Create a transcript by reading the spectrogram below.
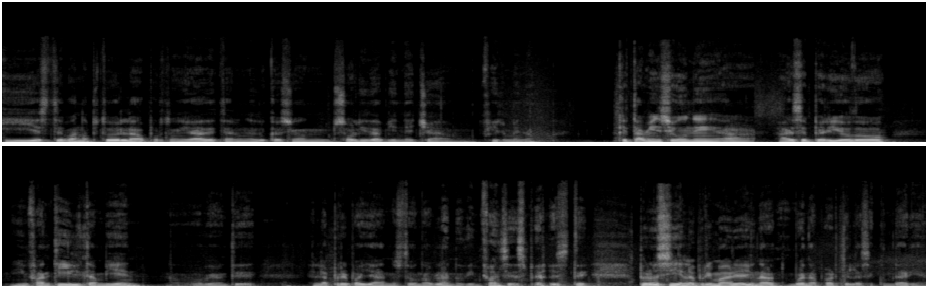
Y este, bueno, pues tuve la oportunidad de tener una educación sólida, bien hecha, firme, ¿no? que también se une a, ese periodo infantil también, obviamente en la prepa ya no está uno hablando de infancias, pero este, pero sí en la primaria hay una buena parte de la secundaria.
